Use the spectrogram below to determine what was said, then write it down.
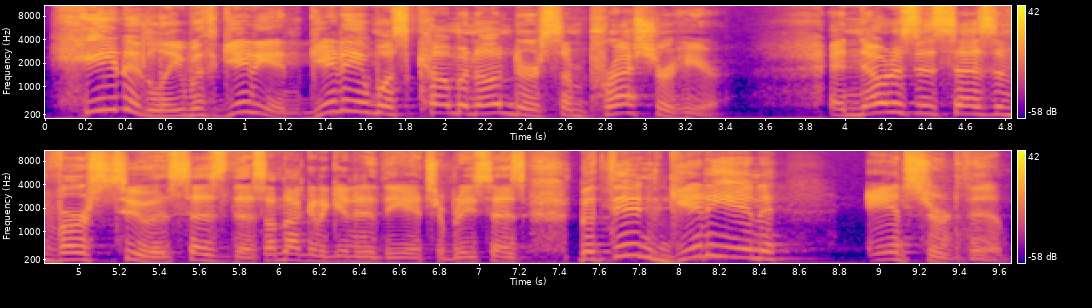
heatedly with Gideon. Gideon was coming under some pressure here. And notice it says in verse 2, it says this. I'm not going to get into the answer, but he says, But then Gideon answered them.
